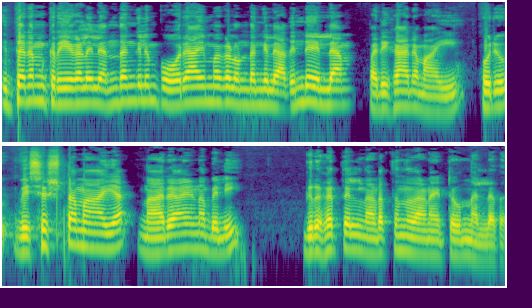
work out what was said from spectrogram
ഇത്തരം ക്രിയകളിൽ എന്തെങ്കിലും പോരായ്മകൾ ഉണ്ടെങ്കിൽ അതിന്റെ എല്ലാം പരിഹാരമായി ഒരു വിശിഷ്ടമായ നാരായണ ബലി ഗൃഹത്തിൽ നടത്തുന്നതാണ് ഏറ്റവും നല്ലത്.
